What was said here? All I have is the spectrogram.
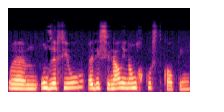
um, um, desafio adicional e não um recurso de coping.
